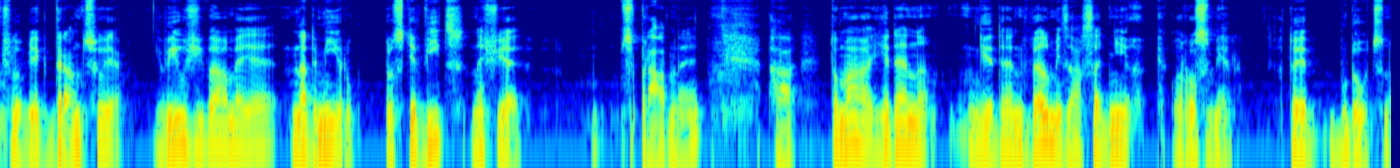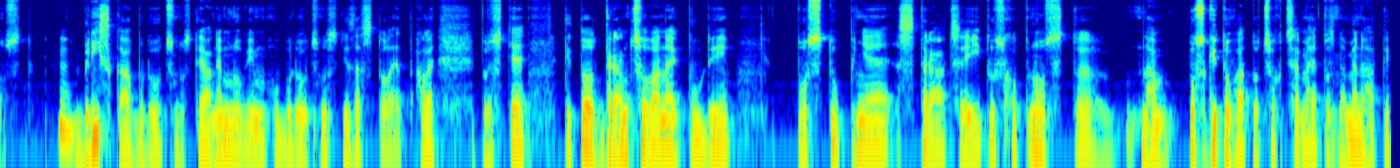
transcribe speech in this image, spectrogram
člověk drancuje. Využíváme je nadmíru. Prostě víc, než je správné. A to má jeden, jeden velmi zásadní jako rozměr. A to je budoucnost. Hmm. Blízká budoucnost. Já nemluvím o budoucnosti za sto let, ale prostě tyto drancované půdy postupně ztrácejí tu schopnost eh, nám poskytovat to, co chceme, to znamená ty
